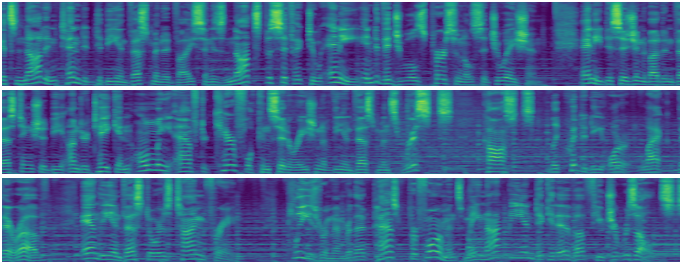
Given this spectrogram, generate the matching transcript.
It's not intended to be investment advice and is not specific to any individual's personal situation. Any decision about investing should be undertaken only after careful consideration of the investment's risks, costs, liquidity or lack thereof, and the investor's time frame. Please remember that past performance may not be indicative of future results.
